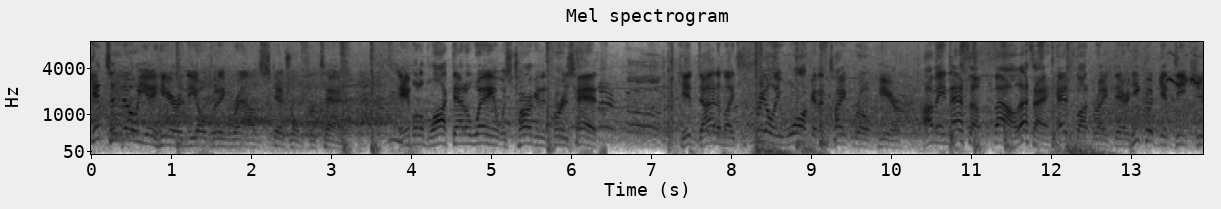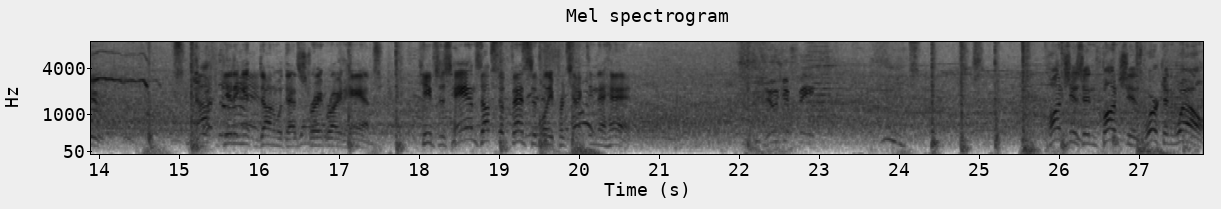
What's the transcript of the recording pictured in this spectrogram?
get to know you here in the opening round scheduled for 10. Able to block that away. It was targeted for his head. Kid Dynamite's really walking a tightrope here. I mean, that's a foul. That's a headbutt right there. He could get DQ'd. Not getting it done with that straight right hand. Keeps his hands up defensively, protecting the head. Use your feet. Punches and bunches, working well.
